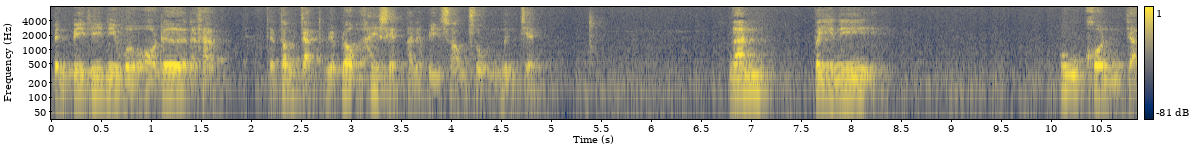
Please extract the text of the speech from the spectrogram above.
เป็นปีที่ New World Order นะครับ จะต้องจัดระเบียบโลกให้เสร็จภายในปี 2017 งั้นปีนี้ ผู้คนจะ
